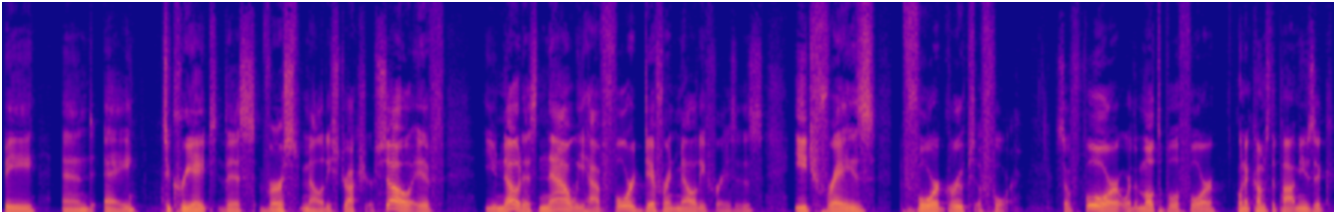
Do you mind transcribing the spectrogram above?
B, and A to create this verse melody structure. So if you notice, now we have four different melody phrases, each phrase four groups of four. So, four or the multiple of four, when it comes to pop music,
